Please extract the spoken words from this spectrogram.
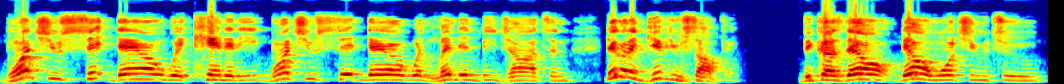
once you sit down with Kennedy, once you sit down with Lyndon B. Johnson, they're going to give you something because they don't they don't want you to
